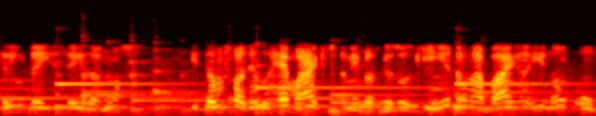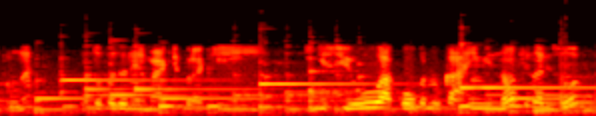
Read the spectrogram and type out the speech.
36 anúncios. E estamos fazendo remarketing também para as pessoas que entram na página e não compram, né? Eu estou fazendo remarketing para quem iniciou a compra no carrinho e não finalizou.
